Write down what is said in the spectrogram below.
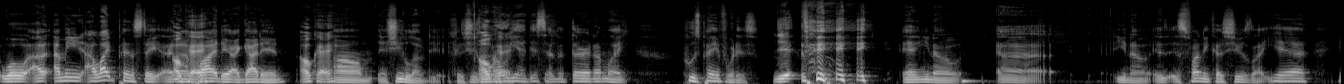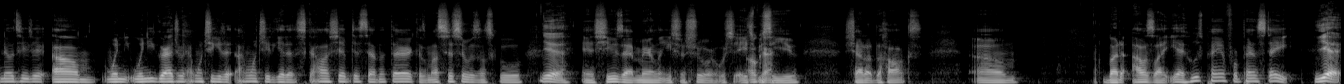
well, I, I mean, I like Penn State, and Okay. I applied there. I got in. Okay. Um, and she loved it because she's like, Okay. "Oh yeah, this and the third. I'm like, "Who's paying for this?" Yeah. and you know, uh, you know, it, it's funny because she was like, "Yeah, you know, TJ, um, when when you graduate, I want you to get a, I want you to get a scholarship, this and the third. Because my sister was in school, Yeah. and she was at Maryland Eastern Shore, which is HBCU. Shout out the Hawks. Um, but I was like, "Yeah, who's paying for Penn State?" yeah.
